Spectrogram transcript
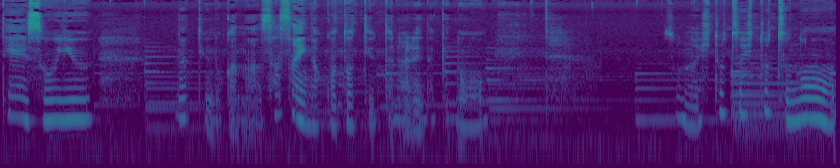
てそういう何て言うのかな些細なことって言ったらあれだけどその一つ一つの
